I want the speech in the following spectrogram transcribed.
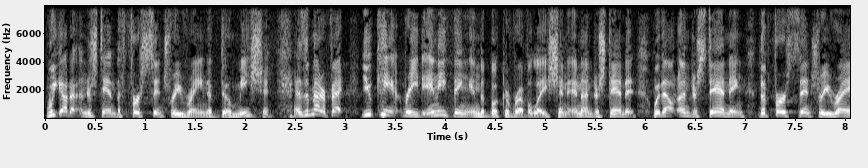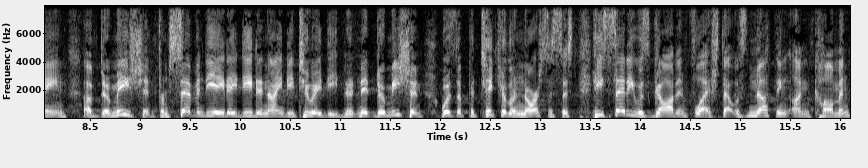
We got to understand the first century reign of Domitian. As a matter of fact, you can't read anything in the book of Revelation and understand it without understanding the first century reign of Domitian from 78 AD to 92 AD. Domitian was a particular narcissist. He said he was God in flesh. That was nothing uncommon.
